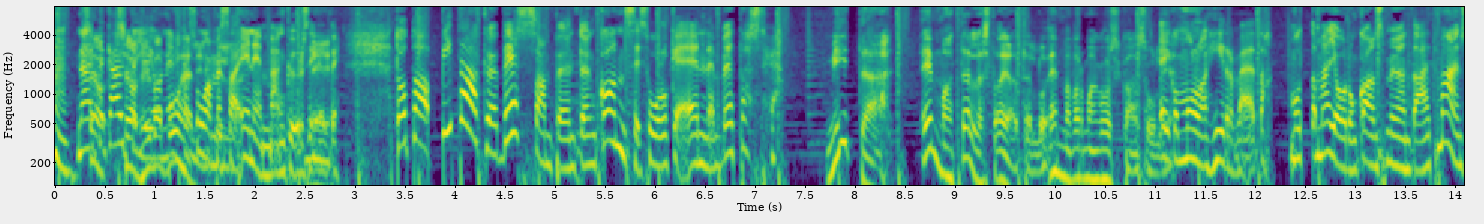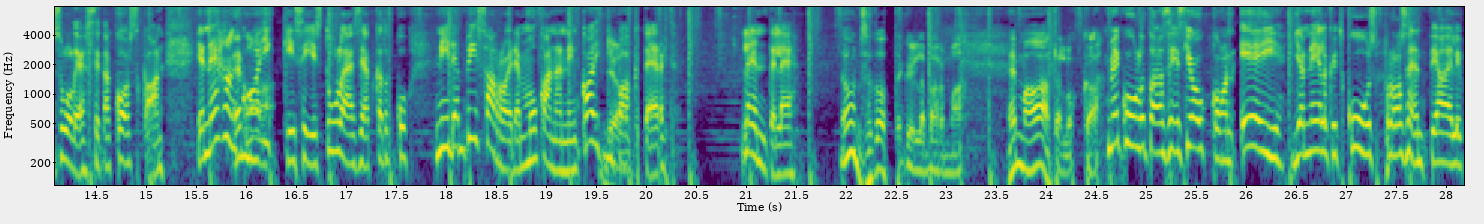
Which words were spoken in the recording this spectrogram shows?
Hmm. Näitä Se on- se on käyttäjiä hyvä on, ehkä puhelin Suomessa kyllä. enemmän kyllä silti. Niin. Tota, pitääkö vessanpöntön kansi sulkea ennen vetäsyä? Mitä? En mä tällaista ajatellut. En mä varmaan koskaan sulje. Eikö mulla on hirveetä, mutta mä joudun kans myöntämään, että mä en sulje sitä koskaan. Ja nehän En mä- kaikki siis tulee sieltä, kato kun niiden pisaroiden mukana, niin kaikki Joo. Bakteerit lentelee. On se totta kyllä varmaan. En mä ajatellutkaan. Me kuulutaan siis joukkoon ei ja 46 prosenttia, eli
